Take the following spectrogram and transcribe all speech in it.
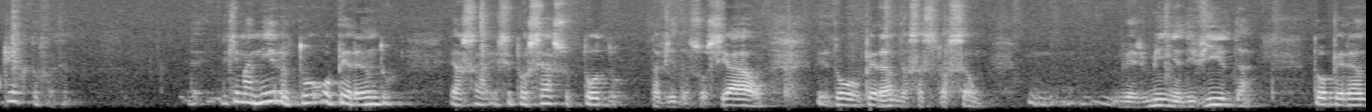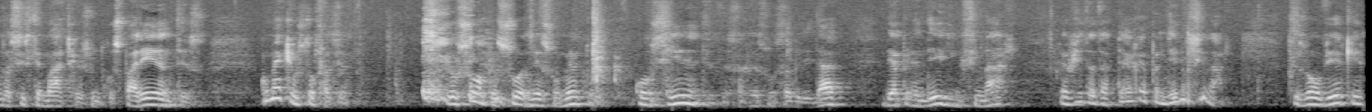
O que é que eu estou fazendo? De, de, que maneira eu estou operando essa, esse processo todo da vida social, estou operando essa situação vejo, minha de vida, estou operando a sistemática junto com os parentes. Como é que eu estou fazendo? Eu sou uma pessoa, nesse momento, consciente dessa responsabilidade de aprender e ensinar. A vida da Terra é aprender e ensinar. Vocês vão ver que,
